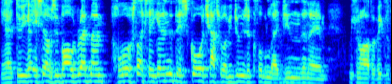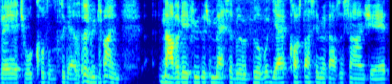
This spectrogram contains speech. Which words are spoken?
Yeah, do you get yourselves involved, Redmen Plus? Like, say, get in the Discord chat, whatever you're doing as a club legends, and um, we can all have a big virtual cuddle together as we try and navigate through this mess of Liverpool. But yeah, Kostas Tsimikas a signed shirt.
